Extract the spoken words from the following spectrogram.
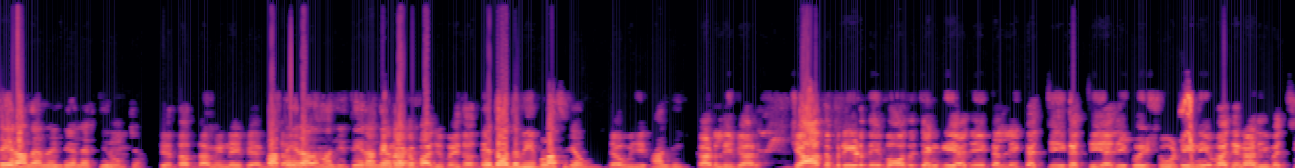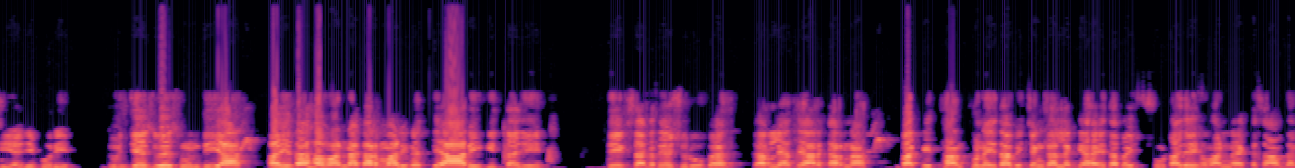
13 ਦਿਨ ਰਹਿੰਦੇ ਆ ਲੈਕਸੀ ਰੂਪ ਚ। ਫਿਰ ਤਾਂ ਅੱਧਾ ਮਹੀਨਾ ਹੀ ਪਿਆ ਕਿਸਾਨ 13 ਦਾ। ਹਾਂਜੀ 13 ਦਿਨ ਕਿੰਨਾ ਕ ਬਾਜੂ ਬਾਈ ਦੁੱਧ? ਇਹ ਦੁੱਧ 20 ਪਲੱਸ ਜਾਊ ਜਾਊ ਜੀ। ਹਾਂਜੀ। ਕੱਢ ਲਈ ਯਾਰ ਜਾਤ ਬਰੀਡ ਦੀ ਬਹੁਤ ਚੰਗੀ ਆ ਜੀ ਕੱਲੀ ਕੱਚੀ ਕੱਚੀ ਆ ਜੀ ਕੋਈ ਛੋਟੀ ਨਹੀਂ ਵਜਨ ਵਾਲੀ ਬੱਚੀ ਆ ਜੀ ਪੂਰੀ। ਦੂਜੇ ਸੂਏ ਸੁੰਦੀ ਆ ਅਜੇ ਤਾਂ ਹਵਾਨਾ ਕਰਮ ਵਾਲੀ ਨੇ ਤਿਆਰ ਹੀ ਕੀਤਾ ਜੀ। ਦੇਖ ਸਕਦੇ ਹੋ ਸ਼ੁਰੂ ਕਰ ਲਿਆ ਤਿਆਰ ਕਰਨਾ। ਬਾਕੀ ਥਣ ਥੁਣ ਇਹਦਾ ਵੀ ਚੰਗਾ ਲੱਗਿਆ ਹੈ ਤਾਂ ਬਈ ਛੋਟਾ ਜਿਹਾ ਹੀ ਹਵਾਨਾ ਇੱਕ ਹਿਸਾਬ ਦਾ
